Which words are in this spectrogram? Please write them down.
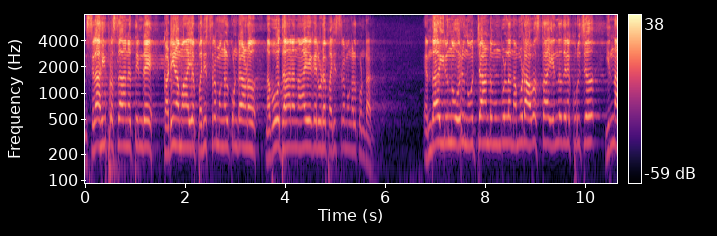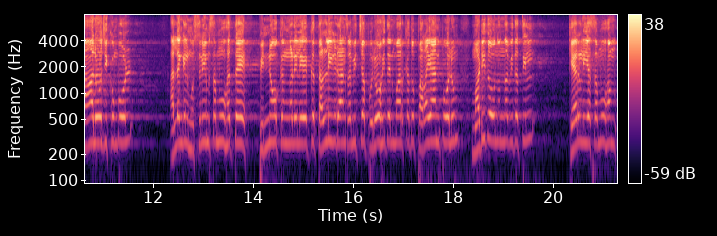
ഇസ്ലാഹി പ്രസ്ഥാനത്തിന്റെ കഠിനമായ പരിശ്രമങ്ങൾ കൊണ്ടാണ് നവോത്ഥാന നായകരുടെ പരിശ്രമങ്ങൾ കൊണ്ടാണ്. എന്തായിരുന്നു ഒരു നൂറ്റാണ്ട് മുമ്പുള്ള നമ്മുടെ അവസ്ഥ എന്നതിനെക്കുറിച്ച് ഇന്ന് ആലോചിക്കുമ്പോൾ അല്ലെങ്കിൽ മുസ്ലിം സമൂഹത്തെ പിന്നോക്കങ്ങളിലേക്ക് തള്ളിയിടാൻ ശ്രമിച്ച പുരോഹിതന്മാർക്കത് പറയാൻ പോലും മടി തോന്നുന്ന വിധത്തിൽ കേരളീയ സമൂഹം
